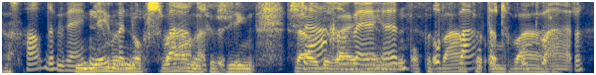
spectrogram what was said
hadden wij nimmer nog zwanen gezien. zouden wij hen op het water ontwaren.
